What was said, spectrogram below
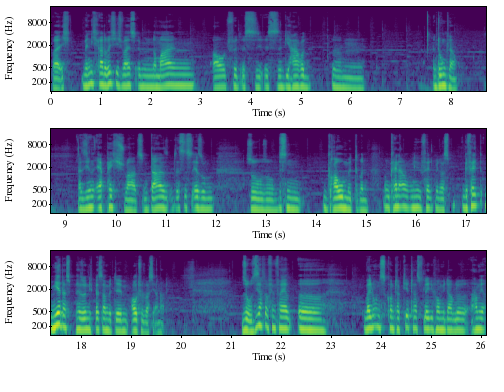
Weil ich, wenn ich gerade richtig weiß, im normalen Outfit ist, ist, sind die Haare ähm, dunkler. Also sie sind eher pechschwarz und da, das ist eher so, so, so ein bisschen grau mit drin. Und keine Ahnung, mir gefällt mir das, gefällt mir das persönlich besser mit dem Outfit, was sie anhat. So, sie sagt auf jeden Fall, äh, weil du uns kontaktiert hast, Lady Formidable, haben wir,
